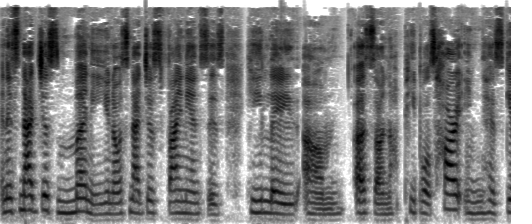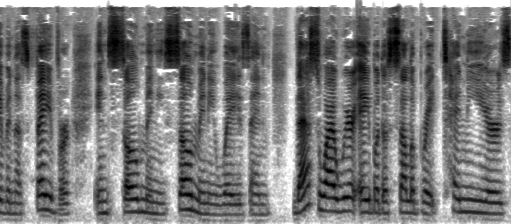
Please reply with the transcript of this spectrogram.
and it's not just money, you know, it's not just finances. He laid, um, us on people's heart and has given us favor in so many, so many ways. And that's why we're able to celebrate 10 years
